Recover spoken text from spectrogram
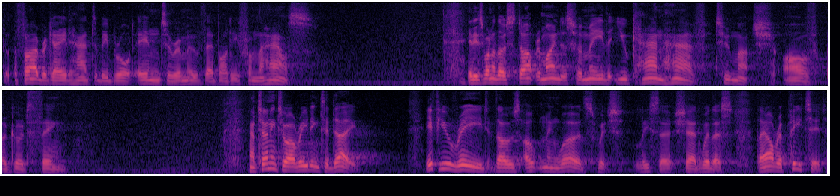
that the fire brigade had to be brought in to remove their body from the house. It is one of those stark reminders for me that you can have too much of a good thing. Now, turning to our reading today, if you read those opening words which Lisa shared with us, they are repeated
